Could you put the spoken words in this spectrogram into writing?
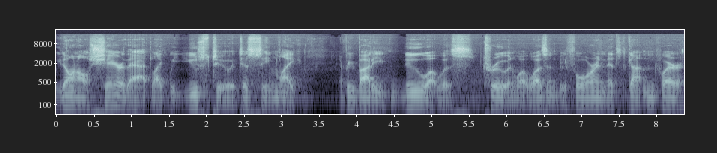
we don't all share that like we used to. It just seemed like everybody knew what was true and what wasn't before, and it's gotten where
